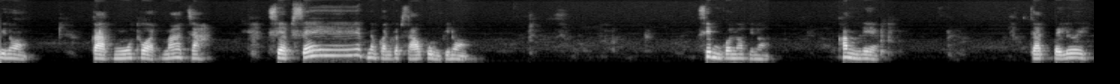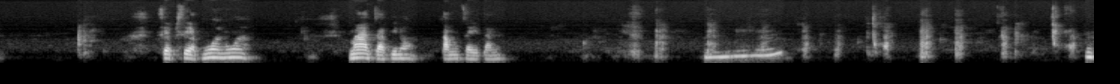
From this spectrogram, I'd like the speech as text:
พี่น้อง กากหมูทอดมาจ้ะแซบแซบนำกันกับสาวปุ่นพี่น้องซิมก่อนเนาะพี่น้องคำแรก จัดไปเลยแซบแซบนัวนัวมาจ้ะพี่น้องตำใส่ตันอืมอืม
